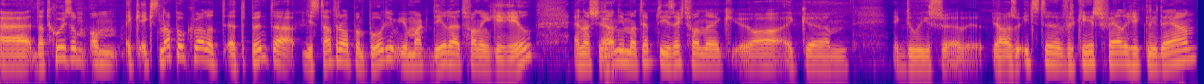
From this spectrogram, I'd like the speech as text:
eh, dat goed is om... om ik, ik snap ook wel het, het punt dat je staat er op een podium, je maakt deel uit van een geheel. En als je Ja. dan iemand hebt die zegt van... Ik, ja, ik, ehm, ik doe hier eh, ja, zo iets te verkeersveilige kledij aan,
